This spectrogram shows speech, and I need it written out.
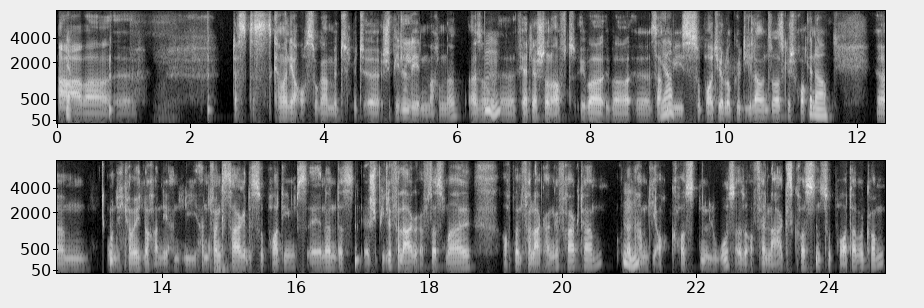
Aber ja. äh, das, das kann man ja auch sogar mit, mit äh, Spieleläden machen, ne? Also mhm. äh, wir hatten ja schon oft über, über äh, Sachen ja. wie Support Your Local Dealer und sowas gesprochen. Genau. Ähm, und ich kann mich noch an die, an die Anfangstage des Support-Teams erinnern, dass äh, Spieleverlage öfters mal auch beim Verlag angefragt haben. Und mhm. dann haben die auch kostenlos, also auf Verlagskosten, Supporter bekommen,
